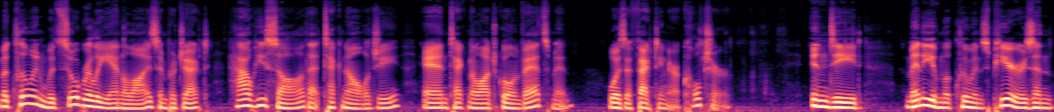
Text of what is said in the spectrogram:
McLuhan would soberly analyze and project how he saw that technology and technological advancement was affecting our culture. Indeed, many of McLuhan's peers and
